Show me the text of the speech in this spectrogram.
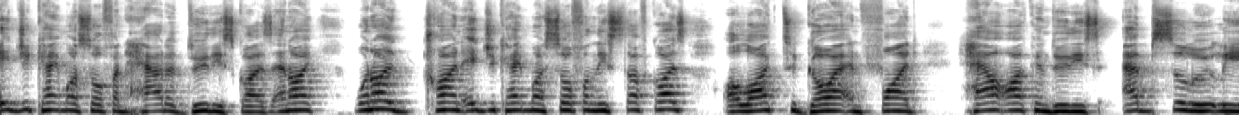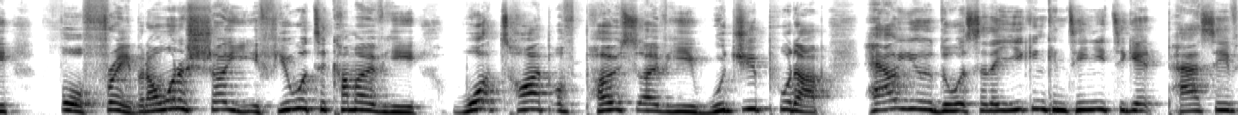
educate myself on how to do this guys and I when I try and educate myself on this stuff guys I like to go out and find how I can do this absolutely for free. But I want to show you if you were to come over here, what type of posts over here would you put up, how you do it so that you can continue to get passive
